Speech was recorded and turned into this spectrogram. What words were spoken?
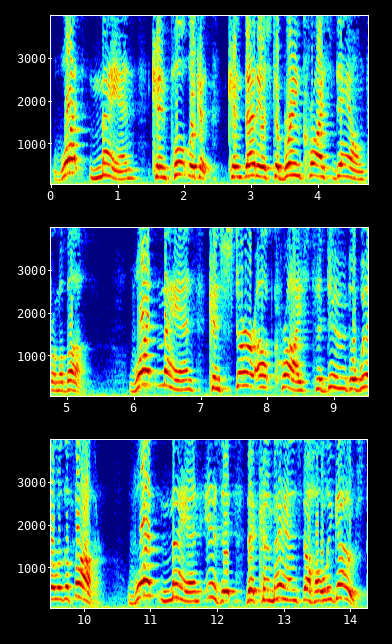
What man can put, look at, can, that is to bring Christ down from above? What man can stir up Christ to do the will of the Father? What man is it that commands the Holy Ghost?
